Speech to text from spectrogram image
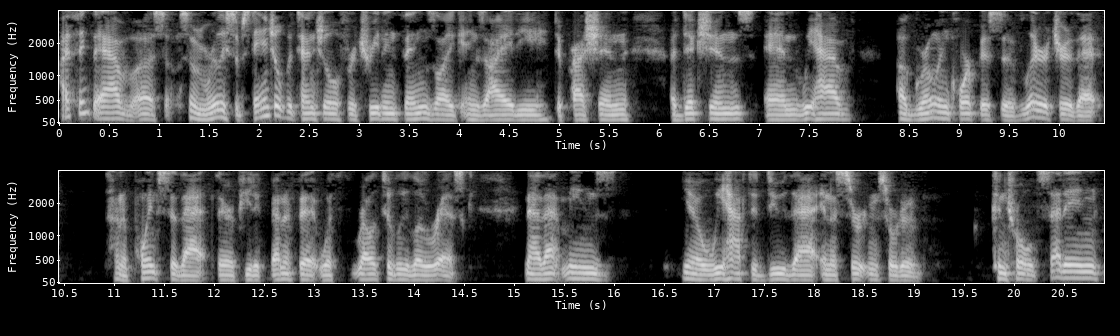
I think they have uh, some really substantial potential for treating things like anxiety, depression, addictions, and we have a growing corpus of literature that kind of points to that therapeutic benefit with relatively low risk. Now, that means, you know, we have to do that in a certain sort of controlled setting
